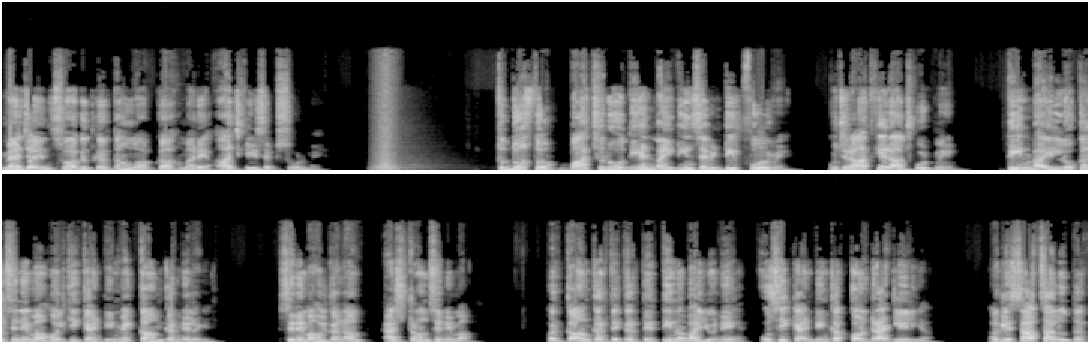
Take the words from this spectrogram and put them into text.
मैं जयंत, स्वागत करता हूँ आपका हमारे आज के इस एपिसोड में। तो दोस्तों, बात शुरू होती है 1974 में। गुजरात के राजकोट में तीन भाई लोकल सिनेमा हॉल की कैंटीन में काम करने लगे। सिनेमा हॉल का नाम एस्ट्रॉन सिनेमा और काम करते करते तीनों भाइयों ने उसी कैंटीन का कॉन्ट्रैक्ट ले लिया। अगले सात सालों तक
